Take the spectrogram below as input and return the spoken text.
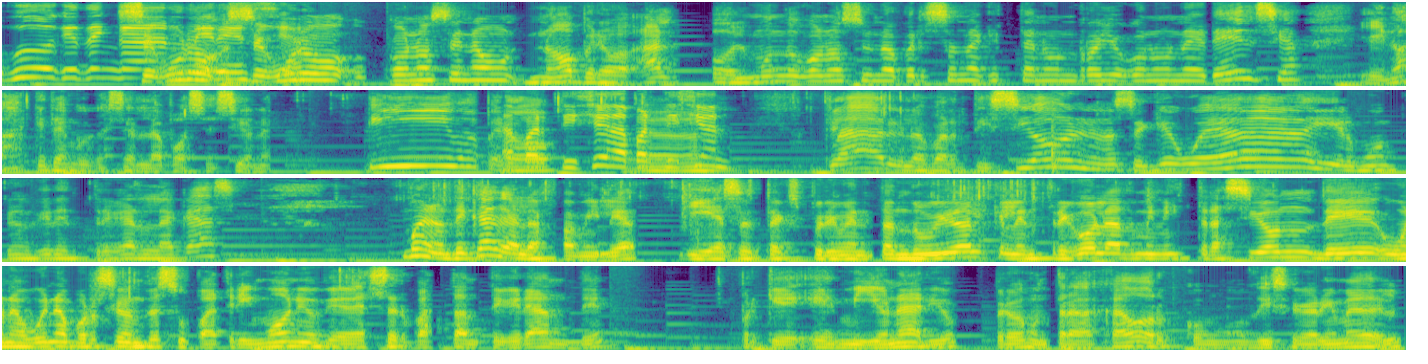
weón. dudo que tengan Seguro, herencia. seguro conocen a un. No, pero al- todo el mundo conoce a una persona que está en un rollo con una herencia. Y no, es que tengo que hacer la posesión activa, pero. La partición, la partición. Claro, y la partición, y no sé qué weá, y el monte que no quiere entregar la casa. Bueno, te caga la familia, y eso está experimentando Vidal, que le entregó la administración de una buena porción de su patrimonio, que debe ser bastante grande, porque es millonario, pero es un trabajador, como dice Gary Medel.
